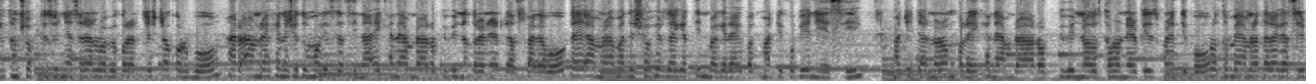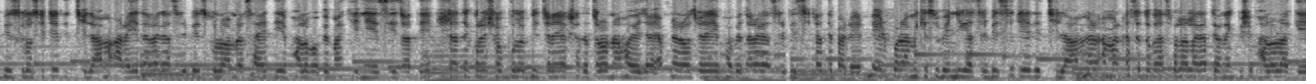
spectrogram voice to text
একদম সবকিছু ন্যাচারাল ভাবে করার চেষ্টা করব। আর আমরা এখানে শুধু মরিচ গাছই না, এখানে আমরা আরও বিভিন্ন ধরনের গাছ লাগাবো। তাই আমরা আমাদের শখের জায়গার তিন ভাগের এক ভাগ মাটি কুপিয়ে নিয়েছি। মাটিটা নরম করে এখানে আমরা আরও বিভিন্ন ধরনের বীজ বুনে দিব। প্রথমে আমরা দাঁড়া গাছের বীজগুলো ছিটিয়ে দিচ্ছিলাম। আর এই দাঁড়া গাছের বীজগুলো আমরা ছাই দিয়ে ভালোভাবে মাখিয়ে নিয়েছি যাতে যাতে করে সবগুলো বীজ যেন একসাথে চলনা হয়ে যায়। আপনারাও চাইলে এইভাবে দাঁড়া গাছের বীজ ছিটাতে পারেন। এরপর আমি কিছু ভেন্ডি গাছের বীজ ছিটিয়ে দিচ্ছিলাম। আর আমার কাছে তো গাছপালা লাগাতে অনেক বেশি ভালো লাগে।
